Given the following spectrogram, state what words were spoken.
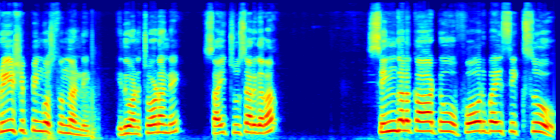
ఫ్రీ షిప్పింగ్ వస్తుందండి. ఇదిగోండి చూడండి సైజ్ చూసారు కదా? సింగిల్ కాటు ఫోర్ బై సిక్స్.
